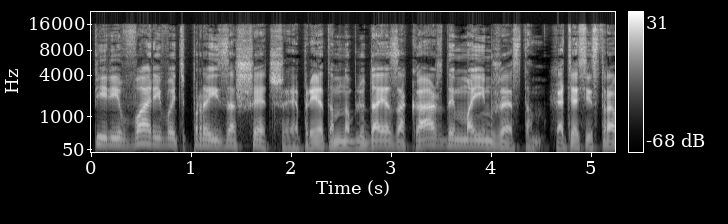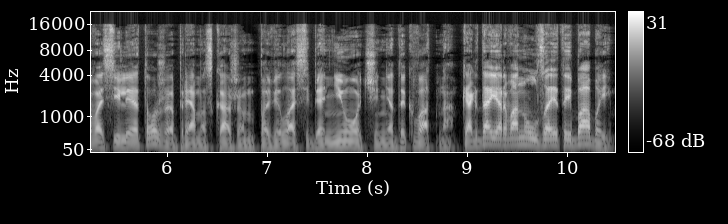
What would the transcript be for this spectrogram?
переваривать произошедшее, при этом наблюдая за каждым моим жестом. Хотя сестра Василия тоже, прямо скажем, повела себя не очень адекватно. Когда я рванул за этой бабой,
